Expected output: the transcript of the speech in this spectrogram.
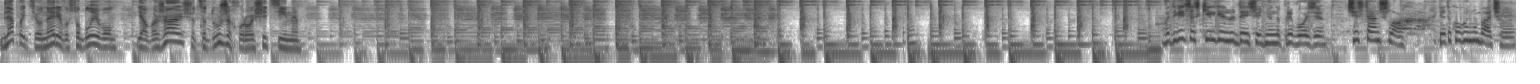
Для пенсіонерів особливо. Я вважаю, що це дуже хороші ціни. Ви дивіться, скільки людей сьогодні на привозі. Чистий аншлаг. Я такого не бачила.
